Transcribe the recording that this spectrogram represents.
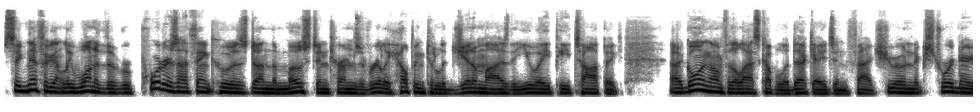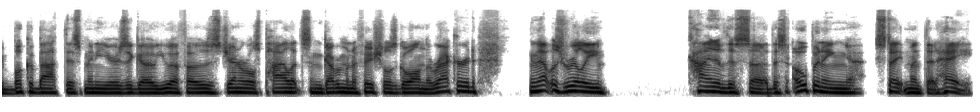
significantly one of the reporters, I think, who has done the most in terms of really helping to legitimize the UAP topic. Uh, going on for the last couple of decades, in fact. She wrote an extraordinary book about this many years ago UFOs, generals, pilots, and government officials go on the record. And that was really kind of this uh, this opening statement that, hey,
